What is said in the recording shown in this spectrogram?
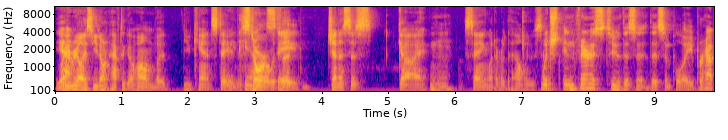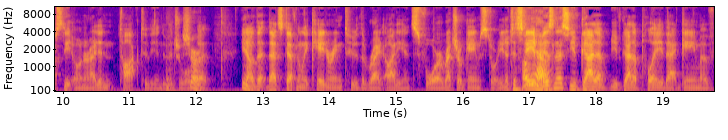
Yeah. When you realized you don't have to go home, but you can't stay in the store with stay. the Genesis guy Mhm. saying whatever the hell he was saying. Which, in fairness to this this employee, perhaps the owner, I didn't talk to the individual, Sure. but you know that that's definitely catering to the right audience for a retro game store. You know, to stay Oh, yeah. in business, you've got to you've got to play that game of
